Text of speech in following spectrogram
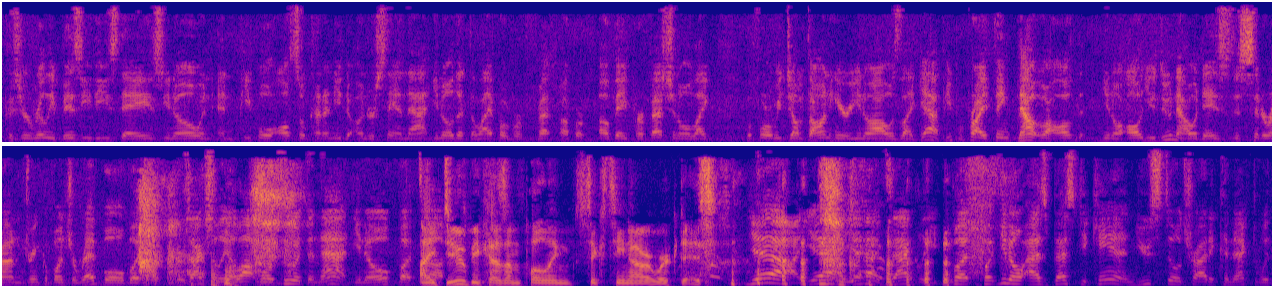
because you're really busy these days. You know, and and people also kind of need to understand that. You know, that the life of a of a- of a professional, like before we jumped on here, you know, I was like, yeah, people probably think now all you know all you do nowadays is just sit around and drink a bunch of Red Bull, but there's actually a lot more to it than that, you know. But uh, I do because I'm pulling 16 hour workdays. yeah, yeah, yeah, exactly. But but you know, as best you can, you still try to connect with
